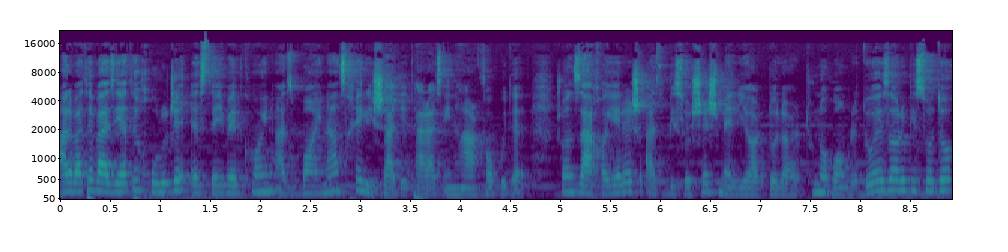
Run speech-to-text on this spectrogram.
البته وضعیت خروج استیبل کوین از بایننس خیلی شدیدتر از این حرفا بوده چون ذخایرش از 26 میلیارد دلار تو نوامبر 2022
